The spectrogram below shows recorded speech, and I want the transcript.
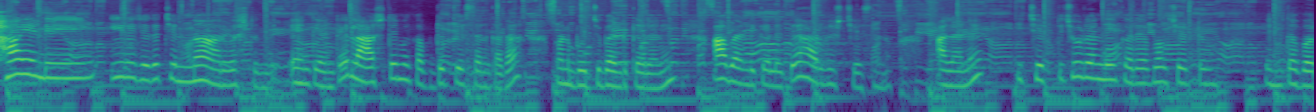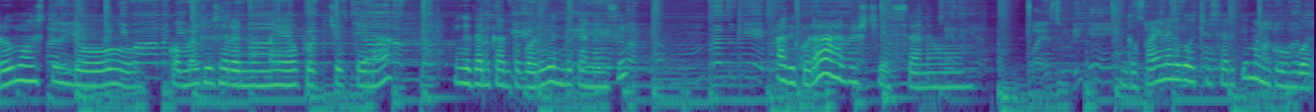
హాయ్ అండి. ఈరోజు అయితే చిన్న హార్వెస్ట్ ఉంది. ఏంటి అంటే లాస్ట్ టైం మీకు అప్డేట్ చేశాను కదా మన బుజ్జి బెండకాయలని. ఆ బెండకాయలు అయితే హార్వెస్ట్ చేశాను. అలానే ఈ చెట్టు చూడండి కరివేపాకు చెట్టు. ఎంత బరువు మోస్తుందో. కొమ్మలు చూసారు ఎన్ని ఉన్నాయో పొట్టు చెట్టేనా ఇంకా దానికి అంత బరువు ఎందుకనేసి అది కూడా హార్వెస్ట్ చేశాను. ఇంకా ఫైనల్గా వచ్చేసరికి మన గోంగూర.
